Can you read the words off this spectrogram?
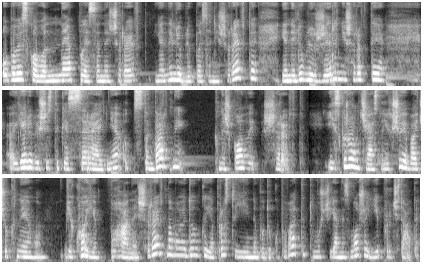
обов'язково не писаний шрифт. Я не люблю писані шрифти, я не люблю жирні шрифти. Е, Я люблю щось таке середнє, от стандартний книжковий шрифт. І скажу вам чесно, якщо я бачу книгу, в якої поганий шрифт, на мою думку, я просто її не буду купувати, тому що я не зможу її прочитати.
